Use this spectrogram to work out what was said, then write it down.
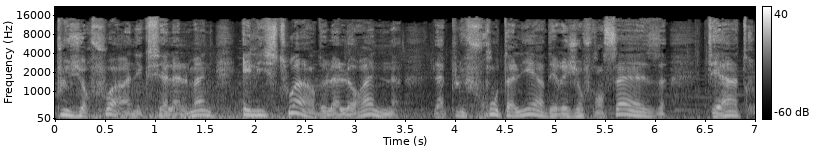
plusieurs fois annexée à l'Allemagne, et l'histoire de la Lorraine, la plus frontalière des régions françaises, théâtre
